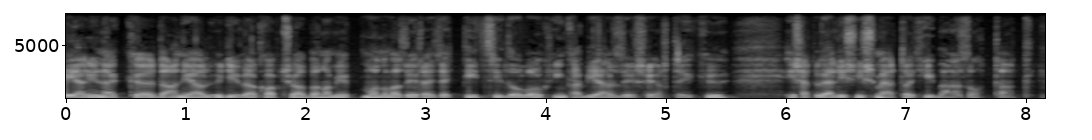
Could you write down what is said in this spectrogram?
Jelinek Dániel ügyével kapcsolatban, ami mondom azért ez egy pici dolog, inkább jelzésértékű, és hát ő el is ismert, hogy hibázott. Tehát e,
